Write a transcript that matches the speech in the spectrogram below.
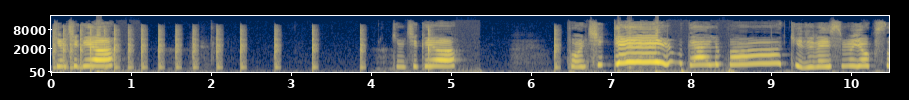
Kim çıkıyor? Kim çıkıyor? Ponçik Game galiba. Kedi reis mi yoksa?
